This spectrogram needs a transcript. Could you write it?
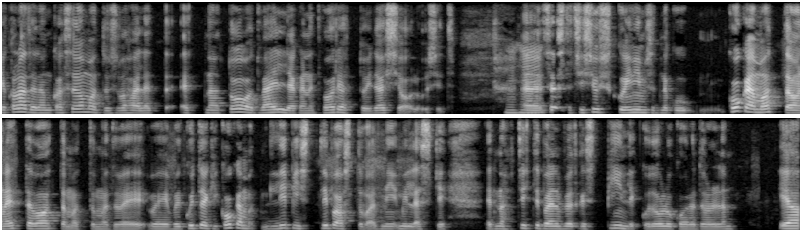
ja kaladel on ka see omadus vahel, et, et nad toovad välja ka need varjatuid asjaolusid mm. -hmm. sest et siis justkui inimesed nagu kogemata on ettevaatamatumad või, või, või kuidagi kogemata libist, libastuvad nii milleski, et noh, tihtipeale võivad ka piinlikud olukorrad olla ja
